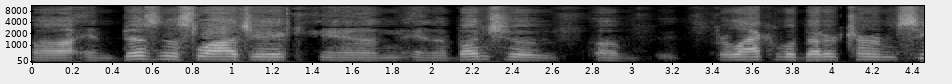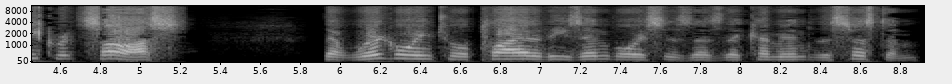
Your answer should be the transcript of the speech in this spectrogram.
uh, and business logic and, and a bunch of, of, for lack of a better term, secret sauce that we're going to apply to these invoices as they come into the system,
